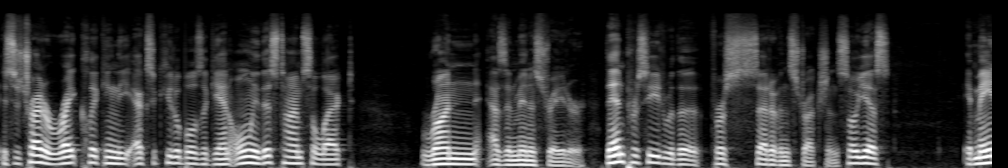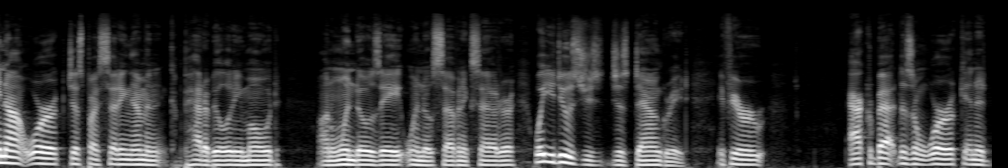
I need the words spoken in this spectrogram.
is to try to right clicking the executables again, only this time select run as administrator. Then proceed with the first set of instructions. So yes, it may not work just by setting them in compatibility mode on Windows 8, Windows 7, etc. What you do is you just downgrade. If your Acrobat doesn't work and a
